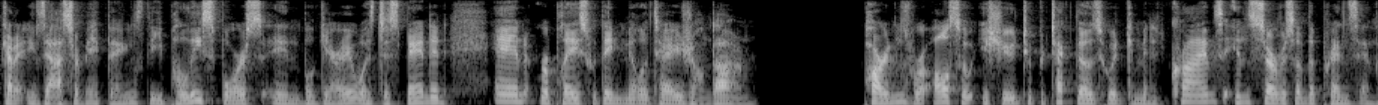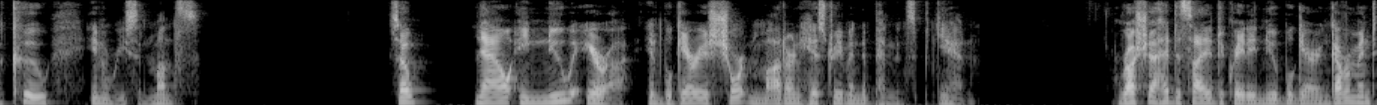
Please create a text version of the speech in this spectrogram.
kind of exacerbate things, the police force in Bulgaria was disbanded and replaced with a military gendarme. Pardons were also issued to protect those who had committed crimes in service of the prince and the coup in recent months. So, now a new era in Bulgaria's short and modern history of independence began. Russia had decided to create a new Bulgarian government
